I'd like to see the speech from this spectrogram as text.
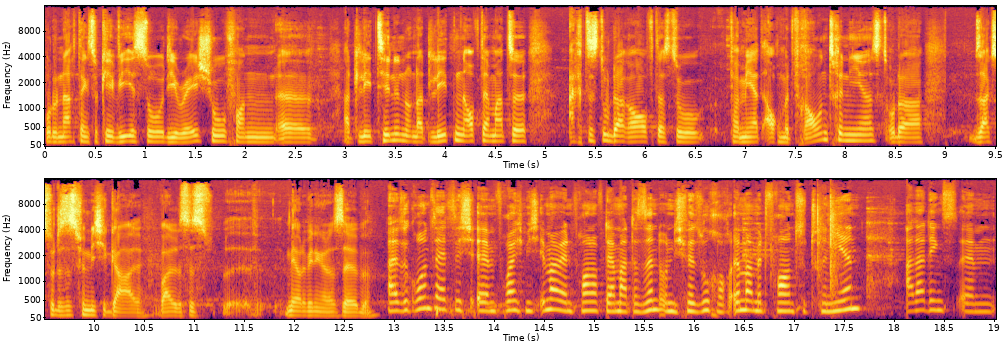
wo du nachdenkst, okay, wie ist so die Ratio von äh, Athletinnen und Athleten auf der Matte? Achtest du darauf, dass du vermehrt auch mit Frauen trainierst oder sagst du, das ist für mich egal, weil es ist äh, mehr oder weniger dasselbe? Also grundsätzlich ähm, freue ich mich immer, wenn Frauen auf der Matte sind und ich versuche auch immer mit Frauen zu trainieren. Allerdings, ähm,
